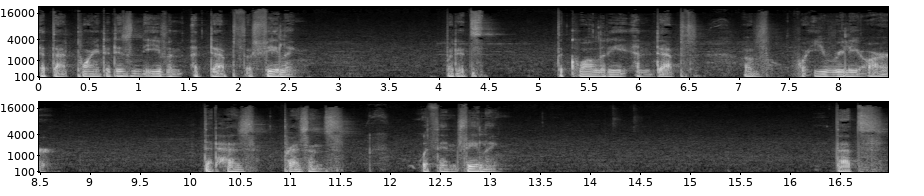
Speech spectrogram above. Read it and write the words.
at that point, it isn't even a depth of feeling, but it's the quality and depth of what you really are that has presence within feeling. That's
